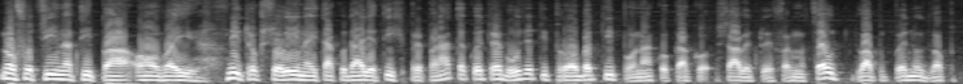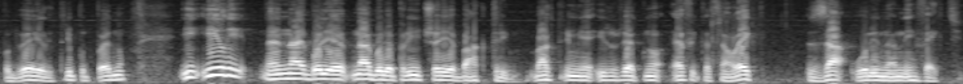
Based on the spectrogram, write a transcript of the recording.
nofocina, tipa ovaj, nitroksolina i tako dalje, tih preparata koje treba uzeti, probati po onako kako savjetuje farmaceut, dva put po jedno, dva put po dve ili tri put po jedno. I, ili e, najbolje, najbolja priča je Bactrim. Bactrim je izuzetno efikasan lek za urinarne infekcije.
